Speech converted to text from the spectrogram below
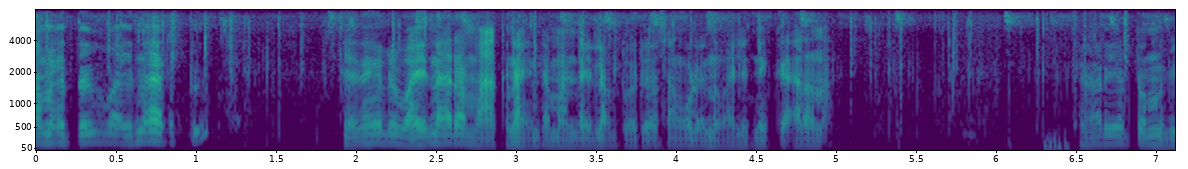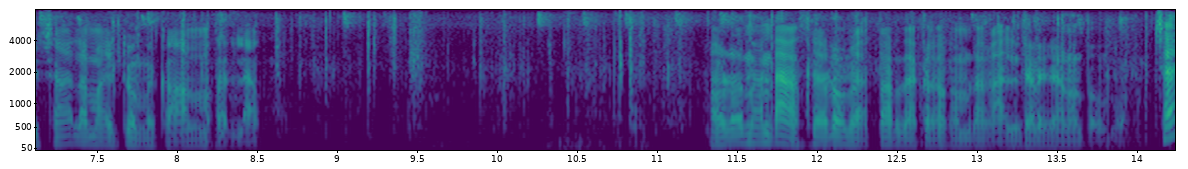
സമയത്ത് വൈകുന്നേരത്ത് ഏതെങ്കിലും വൈകുന്നേരം ആക്കണം അതിന്റെ മണ്ടയിലോട്ട്. ഒരു ദിവസം കൂടി ഒന്ന് വലിഞ്ഞ് കയറണം. കയറിയിട്ടൊന്ന് വിശാലമായിട്ടൊന്ന് കാണണമെല്ലാം അവിടെ നിന്ന് എന്റെ അസയുടെ വേപ്പാർ തേക്കലൊക്കെ നമ്മുടെ കാലിന്റെ ഇടയിലാണെന്ന് തോന്നുന്നു. ഛേ!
